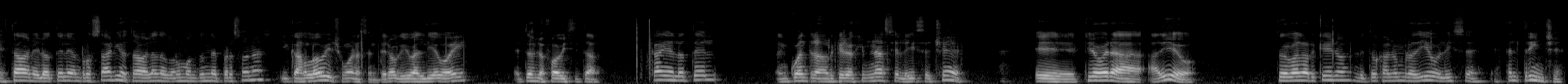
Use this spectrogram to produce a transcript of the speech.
estaba en el hotel en Rosario, estaba hablando con un montón de personas y Karlovich, bueno, se enteró que iba el Diego ahí, entonces lo fue a visitar. Cae al hotel, encuentra al arquero de gimnasia, le dice, che, eh, quiero ver a, Diego. Entonces va al arquero, le toca el hombro a Diego y le dice, está el trinche.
